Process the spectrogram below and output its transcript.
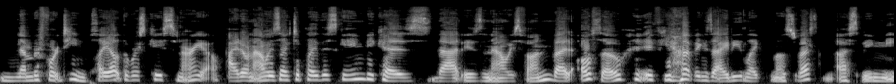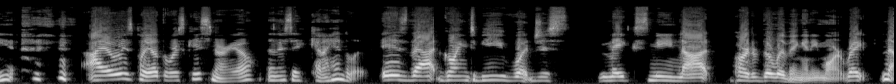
Number 14, play out the worst case scenario. I don't always like to play this game because that isn't always fun, but also if you have anxiety, like most of us, us being me, I always play out the worst case scenario and I say, can I handle it? Is that going to be what just makes me not part of the living anymore, right? No.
